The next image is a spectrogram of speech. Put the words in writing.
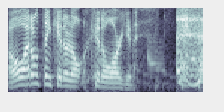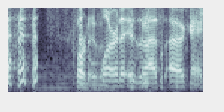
Oh, I don't think Kid'll Kid'll argue that. Florida is. a Florida mess. is a mess. Okay.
